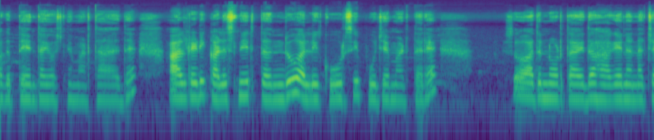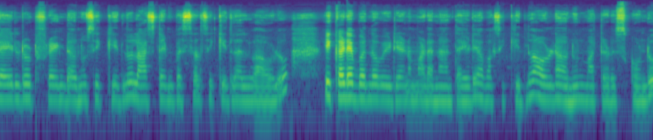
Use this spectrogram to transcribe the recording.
ಆಗುತ್ತೆ ಅಂತ ಯೋಚನೆ ಮಾಡ್ತಾ ಇದ್ದೆ. ಆಲ್ರೆಡಿ ಕಳಿಸ್ನೀರು ತಂದು ಅಲ್ಲಿ ಕೂರಿಸಿ ಪೂಜೆ ಮಾಡ್ತಾರೆ. ಸೊ ಅದನ್ನು ನೋಡ್ತಾ ಇದ್ದ ಹಾಗೆ ನನ್ನ ಚೈಲ್ಡ್ಹುಡ್ ಫ್ರೆಂಡ್ ಅವನು ಸಿಕ್ಕಿದ್ಲು. ಲಾಸ್ಟ್ ಟೈಮ್ ಬಸ್ಸಲ್ಲಿ ಸಿಕ್ಕಿದ್ಲಲ್ವ ಅವಳು. ಈ ಕಡೆ ಬಂದು ವೀಡಿಯೋನ ಮಾಡೋಣ ಅಂತ ಹೇಳಿ ಅವಾಗ ಸಿಕ್ಕಿದ್ಲು. ಅವಳನ್ನ ಅನುನ್ ಮಾತಾಡಿಸ್ಕೊಂಡು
